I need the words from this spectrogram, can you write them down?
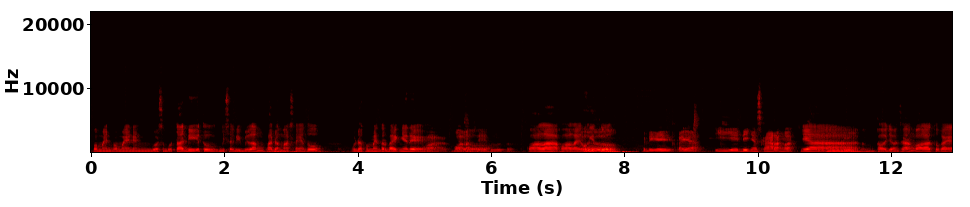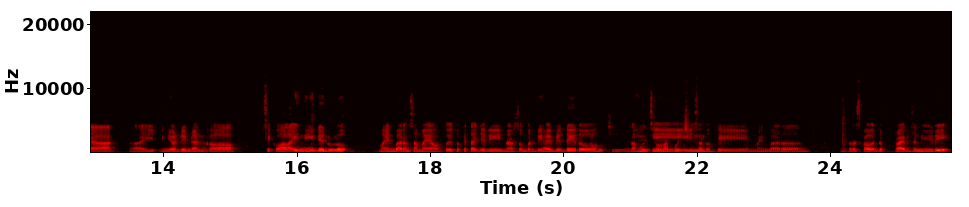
pemain-pemain yang gue sebut tadi itu bisa dibilang pada masanya tuh udah pemain terbaiknya deh. Wah, koala Gitu. sih dulu tuh. Koala, Koala itu Oh gitu. Gede kayak IED-nya sekarang lah. Ya, Hmm. kalau zaman sekarang Koala tuh kayak eh, in your dream dan kalau si Koala ini dia dulu main bareng sama yang waktu itu kita jadi narasumber di Hybrid Day tuh. Lakuci, Itu Lakuci. satu tim main bareng. Terus kalau The Prime sendiri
